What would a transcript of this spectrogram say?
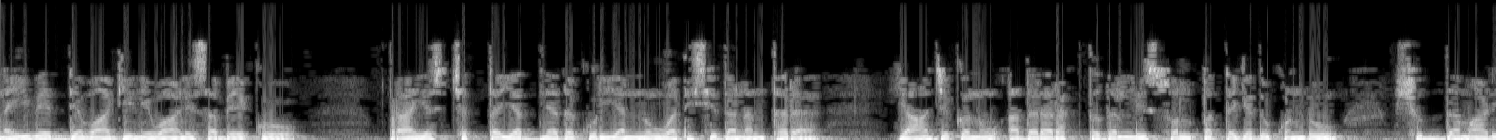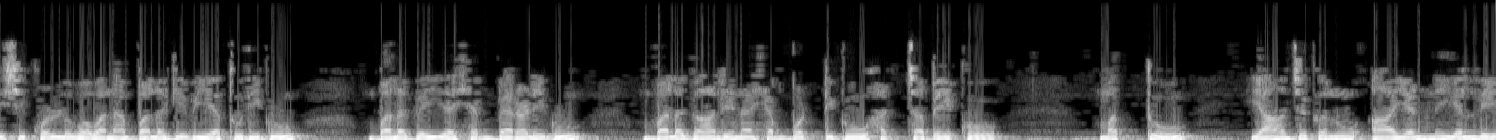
ನೈವೇದ್ಯವಾಗಿ ನಿವಾಳಿಸಬೇಕು. ಪ್ರಾಯಶ್ಚಿತ್ತ ಯಜ್ಞದ ಕುರಿಯನ್ನು ವಧಿಸಿದ ನಂತರ ಯಾಜಕನು ಅದರ ರಕ್ತದಲ್ಲಿ ಸ್ವಲ್ಪ ತೆಗೆದುಕೊಂಡು ಶುದ್ಧ ಮಾಡಿಸಿಕೊಳ್ಳುವವನ ಬಲಗಿವಿಯ ತುದಿಗೂ ಬಲಗೈಯ ಹೆಬ್ಬೆರಳಿಗೂ ಬಲಗಾಲಿನ ಹೆಬ್ಬೊಟ್ಟಿಗೂ ಹಚ್ಚಬೇಕು. ಮತ್ತು ಯಾಜಕನು ಆ ಎಣ್ಣೆಯಲ್ಲಿ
